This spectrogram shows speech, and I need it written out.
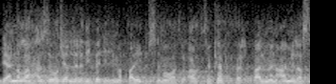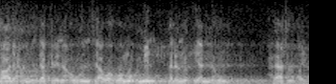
لأن الله عز وجل الذي بيده مقاليد السماوات والأرض تكفل قال من عمل صالحا من ذكر أو أنثى وهو مؤمن فلنحيينه حياة طيبة.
